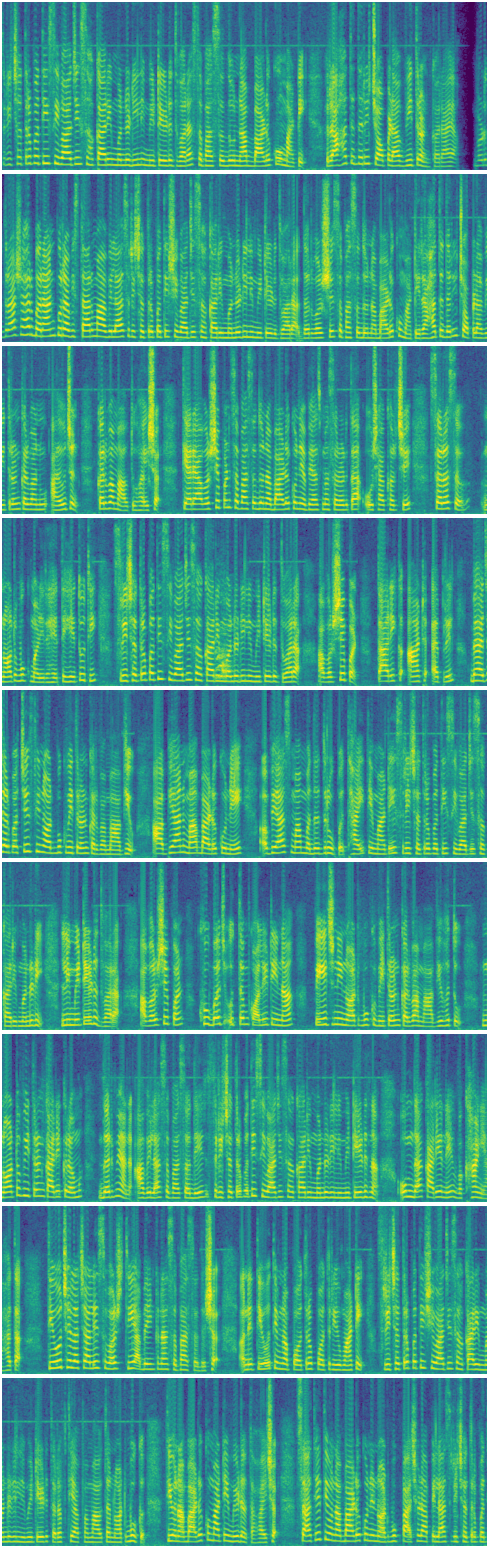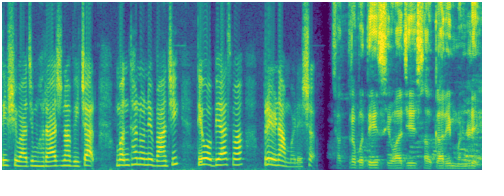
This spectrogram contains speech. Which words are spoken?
શ્રી છત્રપતિ શિવાજી સહકારી મંડળી લિમિટેડ દ્વારા સભાસદોના બાળકો માટે રાહત દરે ચોપડા વિતરણ કરાયા. વડોદરા શહેર બરાનપુરા વિસ્તારમાં આવેલા શ્રી છત્રપતિ શિવાજી સહકારી મંડળી લિમિટેડ દ્વારા દર વર્ષે સભાસદોના બાળકો માટે રાહત દરે ચોપડા વિતરણ કરવાનું આયોજન કરવામાં આવતું હોય છે. ત્યારે આ વર્ષે પણ સભાસદોના બાળકોને અભ્યાસમાં સરળતા, ઓછા ખર્ચે, સરસ નોટબુક મળી રહે તે હેતુથી શ્રી છત્રપતિ શિવાજી સહકારી મંડળી લિમિટેડ દ્વારા આ વર્ષે પણ તારીખ આઠ એપ્રિલ બે હજાર પચીસથી નોટબુક વિતરણ કરવામાં આવ્યું. આ અભિયાનમાં બાળકોને અભ્યાસમાં મદદરૂપ થાય તે માટે શ્રી છત્રપતિ શિવાજી સહકારી મંડળી લિમિટેડ દ્વારા આ વર્ષે પણ ખૂબ જ ઉત્તમ ક્વોલિટીના પેજની નોટબુક વિતરણ કરવામાં આવ્યું હતું. નોટ વિતરણ કાર્યક્રમ દરમિયાન આવેલા સભાસદે શ્રી છત્રપતિ શિવાજી સહકારી મંડળી લિમિટેડના ઉમદા કાર્યને વખાણ્યા હતા. તેઓ છેલ્લા ચાલીસ વર્ષથી આ બેંકના સભાસદ છે અને તેઓ તેમના પૌત્ર પૌત્રીઓ માટે શ્રી છત્રપતિ શિવાજી સહકારી મંડળી લિમિટેડ તરફથી આપવામાં આવતા નોટબુક તેઓના બાળકો માટે મેળવતા હોય છે. સાથે તેઓના બાળકોને નોટબુક પાછળ આપેલા શ્રી છત્રપતિ શિવાજી મહારાજના વિચાર, મંથનોને વાંચી તેઓ અભ્યાસમાં પ્રેરણા મળે છે. છત્રપતિ શિવાજી સહકારી મંડળી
